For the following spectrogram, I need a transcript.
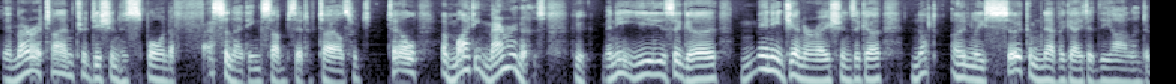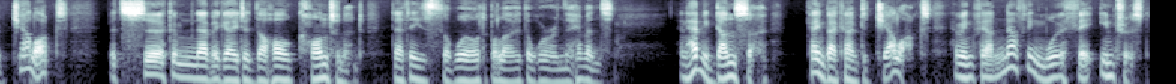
Their maritime tradition has spawned a fascinating subset of tales which tell of mighty mariners who, many years ago, many generations ago, not only circumnavigated the island of Jallox, but circumnavigated the whole continent, that is, the world below the war in the heavens. And having done so, came back home to Jallox, having found nothing worth their interest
